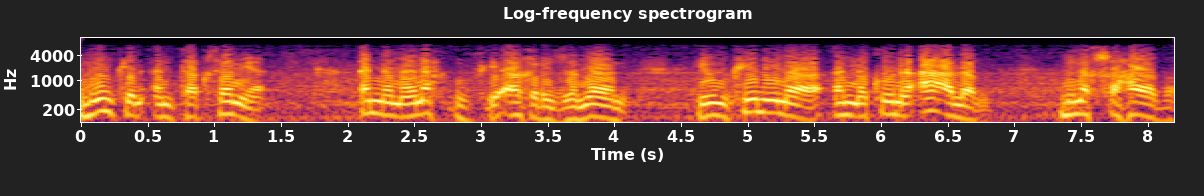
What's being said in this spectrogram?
ممكن أن تقتنع أننا نحن في آخر الزمان يمكننا أن نكون أعلم من الصحابة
